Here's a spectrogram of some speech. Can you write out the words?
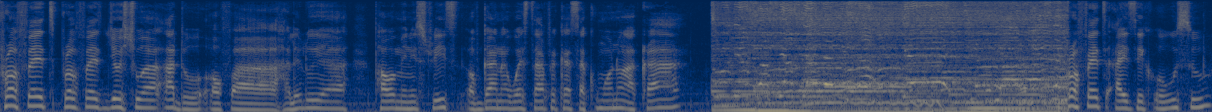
Prophet, Prophet Joshua Ado of uh, Hallelujah Power Ministries of Ghana, West Africa, Sakumono, Accra. Prophet Isaac Owusu.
